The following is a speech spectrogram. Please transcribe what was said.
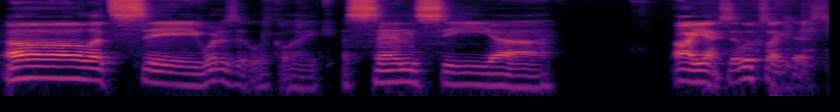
Oh, let's see. What does it look like? Esencia. Oh, yes, it looks like this.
